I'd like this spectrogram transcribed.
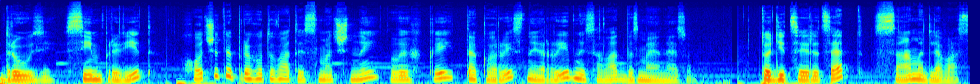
Друзі, всім привіт! Хочете приготувати смачний, легкий та корисний рибний салат без майонезу? Тоді цей рецепт саме для вас.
